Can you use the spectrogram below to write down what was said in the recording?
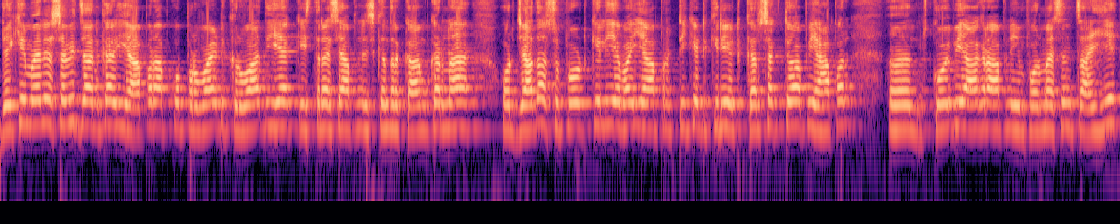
देखिए, मैंने सभी जानकारी यहाँ पर आपको प्रोवाइड करवा दी है, किस तरह से आपने इसके अंदर काम करना है और ज़्यादा सपोर्ट के लिए भाई यहाँ पर टिकट क्रिएट कर सकते हो आप यहाँ पर। कोई भी अगर आपने इंफॉर्मेशन चाहिए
